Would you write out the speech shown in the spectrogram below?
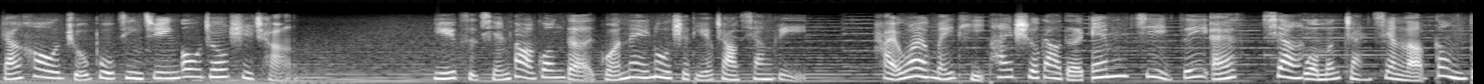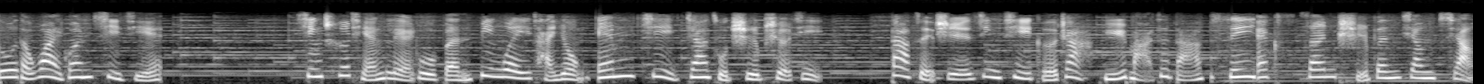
然后逐步进军欧洲市场。与此前曝光的国内路试谍照相比，海外媒体拍摄到的 MG ZS 向我们展现了更多的外观细节。新车前脸部分并未采用 MG 家族式设计，大嘴式进气格栅与马自达 CX-3 十分相像，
